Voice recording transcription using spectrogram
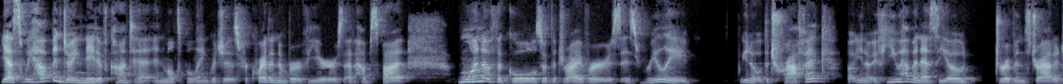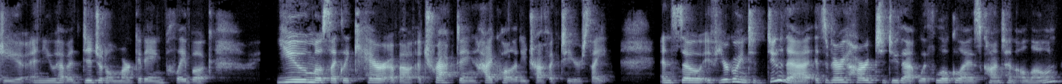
Yes, we have been doing native content in multiple languages for quite a number of years at HubSpot. One of the goals or the drivers is really, you know, the traffic. You know, if you have an SEO driven strategy and you have a digital marketing playbook, you most likely care about attracting high quality traffic to your site. And so, if you're going to do that, it's very hard to do that with localized content alone.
